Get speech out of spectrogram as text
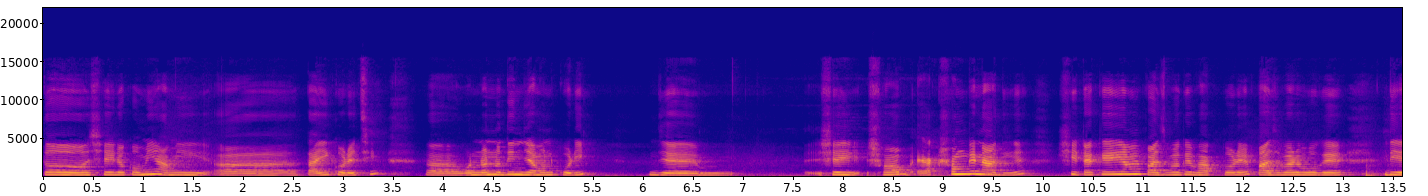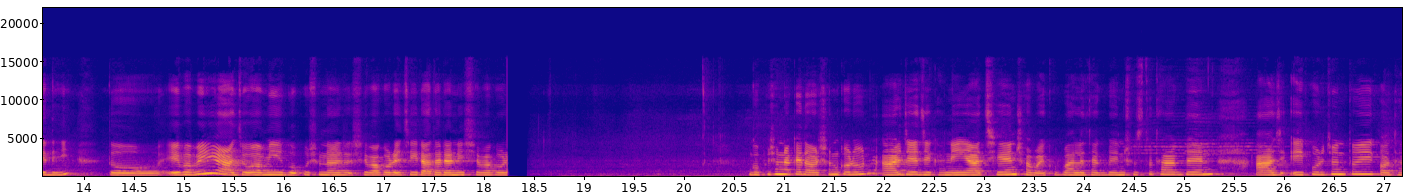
তো সেই রকমই আমি তাই করেছি। অন্যান্য দিন যেমন করি। যে সেই সব একসঙ্গে না দিয়ে সেটাকেই আমি পাঁচ ভাগে ভাগ করে পাঁচবার ভোগে দিয়ে দিই। তো এভাবেই আজও আমি গোপুসোনার সেবা করেছি, রাধারানীর সেবা করে, গোপীসোনাকে দর্শন করুন। আর যে যেখানেই আছেন, সবাই খুব ভালো থাকবেন, সুস্থ থাকবেন। আজ এই পর্যন্তই, কথা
